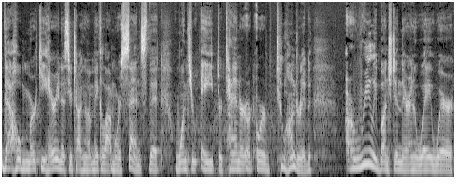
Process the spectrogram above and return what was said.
that whole murky hairiness you're talking about make a lot more sense. That one through eight or ten or or, or two hundred are really bunched in there in a way where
